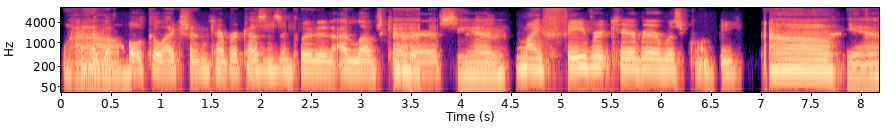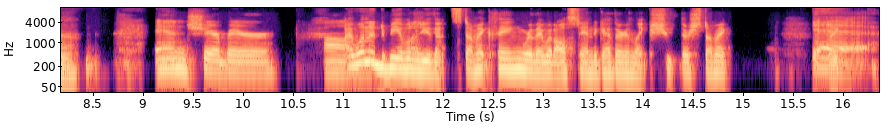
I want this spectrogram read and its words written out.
Wow. I had the full collection, Care Bear Cousins included. I loved Care Uh, Bears. Man. My favorite Care Bear was Grumpy Oh, yeah. and Share Bear. Um, I wanted to be able to do that stomach thing where they would all stand together and like shoot their stomach yeah,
